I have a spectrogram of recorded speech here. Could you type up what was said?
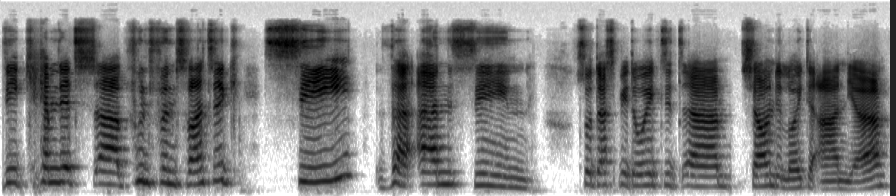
wie Chemnitz äh, 25 See the Unseen. So das bedeutet, äh, schauen die Leute an, ja.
